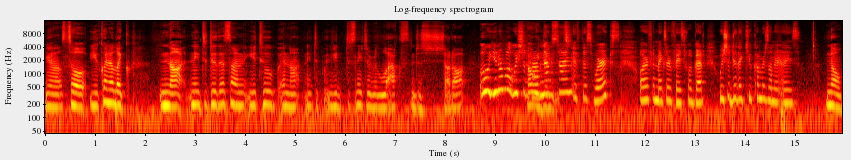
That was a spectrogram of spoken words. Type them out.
Yeah, so you kind of like not need to do this on YouTube and not need to. You just need to relax and just shut up. Oh, you know what we should But we next time if this works, or if it makes our face feel good? We should do the cucumbers on our eyes. No,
